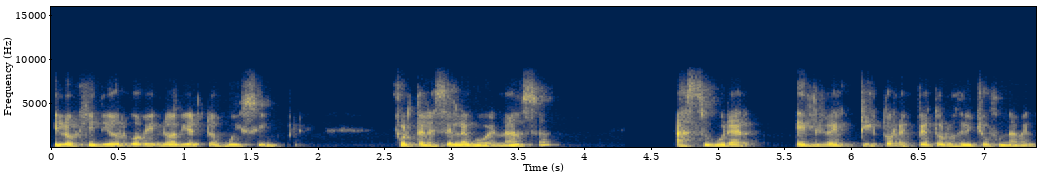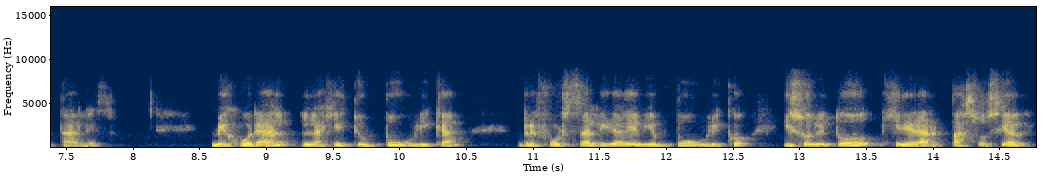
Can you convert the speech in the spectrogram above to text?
El objetivo del gobierno abierto es muy simple, fortalecer la gobernanza, asegurar el estricto respeto a los derechos fundamentales, mejorar la gestión pública, reforzar la idea de bien público y sobre todo generar paz social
